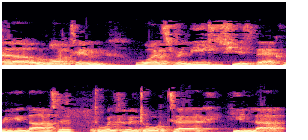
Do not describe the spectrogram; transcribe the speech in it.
uh, Rotem was released. She is back reunited with her daughter Hila.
